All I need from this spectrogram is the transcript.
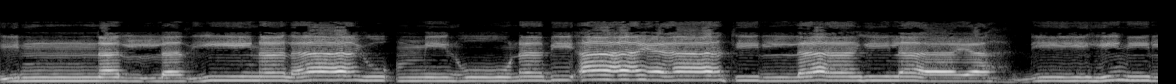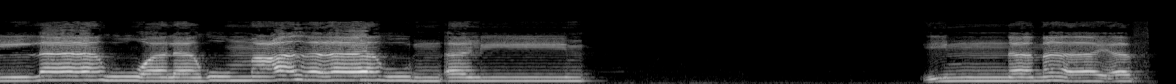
إن الذين لا يؤمنون بآيات الله لا يهدون يهديهم الله ولهم عذاب أليم. إنما يفتري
